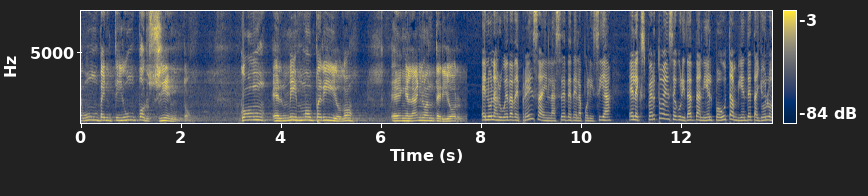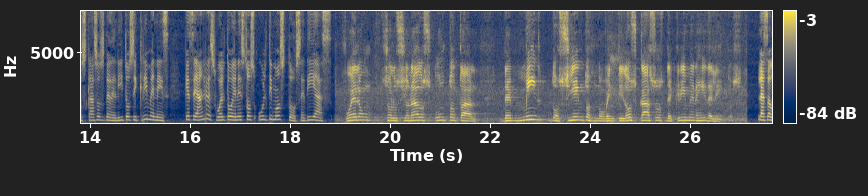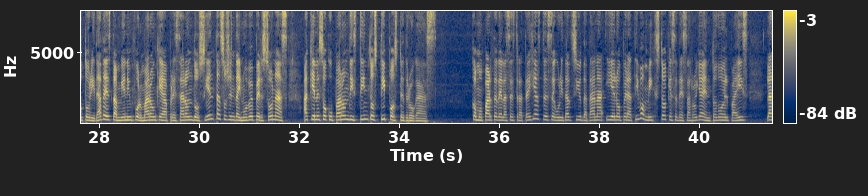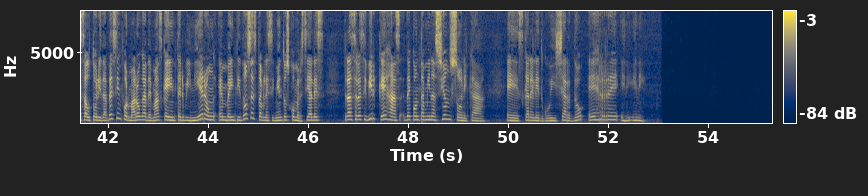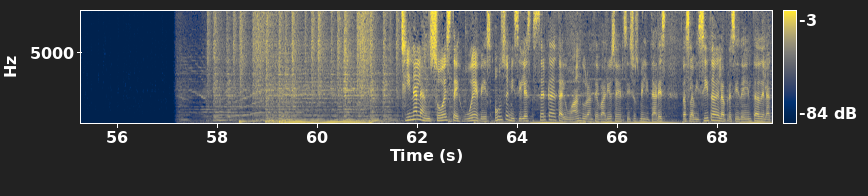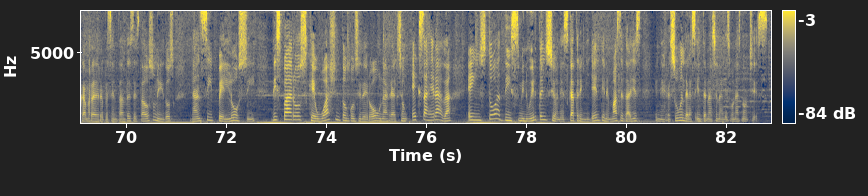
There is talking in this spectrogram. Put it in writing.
un 21% con el mismo periodo en el año anterior. En una rueda de prensa en la sede de la policía, el experto en seguridad Daniel Pou también detalló los casos de delitos y crímenes que se han resuelto en estos últimos 12 días. Fueron solucionados un total de 1.292 casos de crímenes y delitos. Las autoridades también informaron que apresaron 289 personas a quienes ocuparon distintos tipos de drogas. Como parte de las estrategias de seguridad ciudadana y el operativo mixto que se desarrolla en todo el país, las autoridades informaron además que intervinieron en 22 establecimientos comerciales tras recibir quejas de contaminación sónica. Es Carelet Guillardo, RNN. China lanzó este jueves 11 misiles cerca de Taiwán durante varios ejercicios militares tras la visita de la presidenta de la Cámara de Representantes de Estados Unidos, Nancy Pelosi, disparos que Washington consideró una reacción exagerada e instó a disminuir tensiones. Catherine Guillén tiene más detalles en el resumen de las internacionales. Buenas noches.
